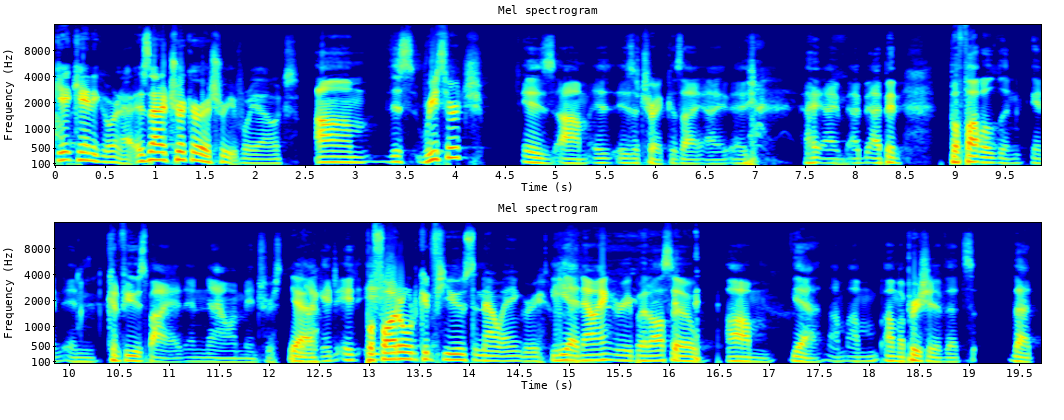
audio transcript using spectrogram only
get candy corn out. Is that a trick or a treat for you, Alex? um this research is um is, is a trick because I I, I I I I've been befuddled and, and and confused by it and now i'm interested Yeah. like it, it, it Befuddled, confused, and now angry. yeah now angry but also um yeah i'm i'm i'm appreciative that's that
